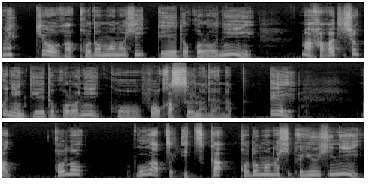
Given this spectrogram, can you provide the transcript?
ね今日が子どもの日っていうところにまあはがき職人っていうところにこうフォーカスするのではなくて、まあ、この5月5日子どもの日という日に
